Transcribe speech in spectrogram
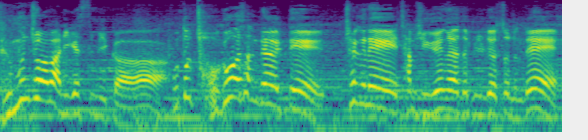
드문 조합 아니겠습니까? 보통 저거와 상대할 때 최근에 잠시 유행을 하던 빌드였었는데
